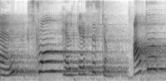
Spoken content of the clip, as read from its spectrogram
and strong healthcare system. After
